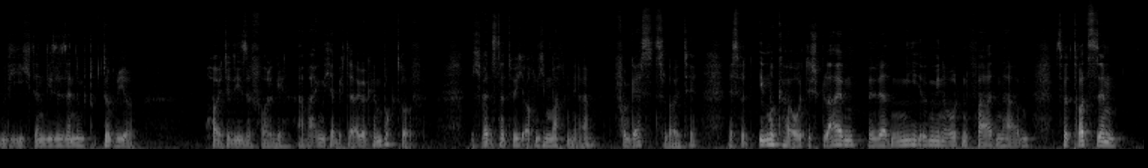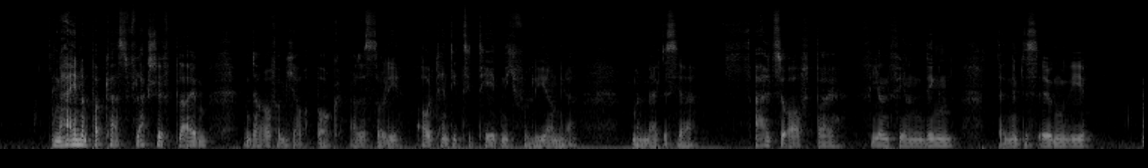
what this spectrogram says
wie ich dann diese Sendung strukturiere. Heute diese Folge, aber eigentlich habe ich da gar keinen Bock drauf. Ich werde es natürlich auch nicht machen, ja. Vergesst's, Leute. Es wird immer chaotisch bleiben. Wir werden nie irgendwie einen roten Faden haben. Es wird trotzdem mein Podcast Flaggschiff bleiben und darauf habe ich auch Bock. Also es soll die Authentizität nicht verlieren, ja. Man merkt es ja allzu oft bei vielen, vielen Dingen. Dann nimmt es irgendwie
